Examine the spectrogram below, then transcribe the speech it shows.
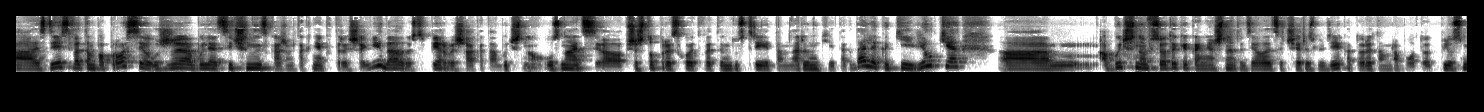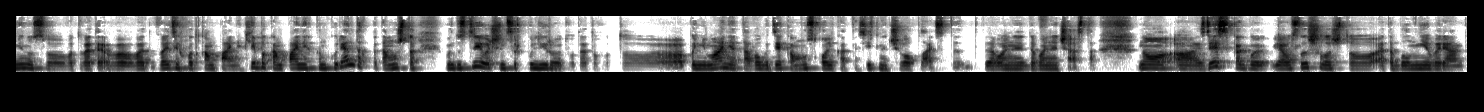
А здесь в этом вопросе уже были отсечены, скажем так, некоторые шаги, да, то есть первый шаг это обычно узнать вообще, что происходит в этой индустрии, там, на рынке и так далее, какие вилки. Обычно все-таки, конечно, это делается через людей, которые там работают, плюс-минус вот в, этой, в, в этих вот компаниях, либо компаниях-конкурентах, потому что в индустрии очень циркулирует вот это вот э, понимание того, где кому сколько относительно чего платят довольно, довольно часто. Но здесь как бы я услышала, что это был не вариант.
